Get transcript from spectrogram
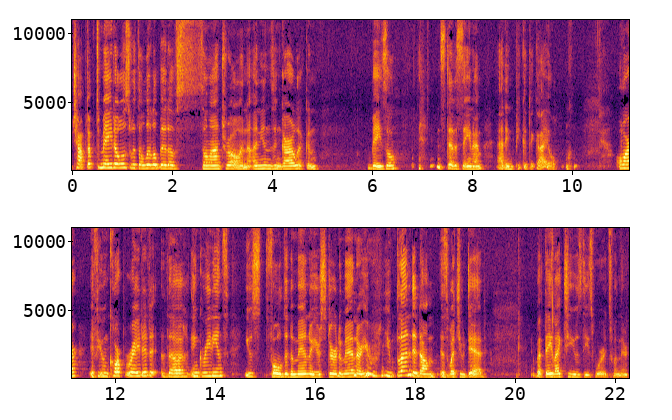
chopped up tomatoes with a little bit of cilantro and onions and garlic and basil instead of saying I'm adding pico de gallo. or if you incorporated the ingredients, you folded them in or you stirred them in or you, you blended them is what you did. But they like to use these words when they're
